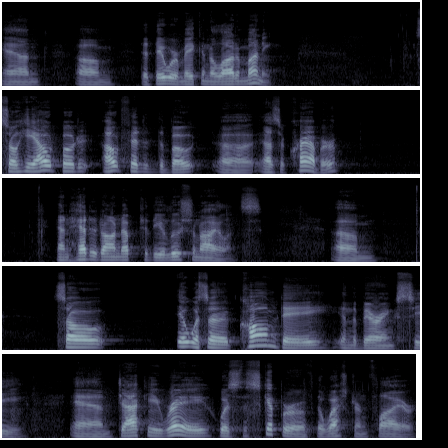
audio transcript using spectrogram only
and um, that they were making a lot of money. So he outfitted the boat uh, as a crabber and headed on up to the Aleutian Islands. Um, so it was a calm day in the Bering Sea, and Jackie Ray was the skipper of the Western Flyer.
